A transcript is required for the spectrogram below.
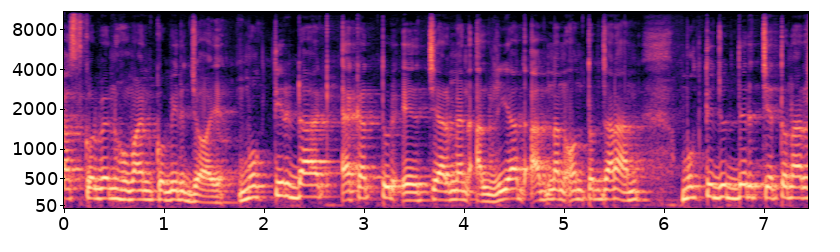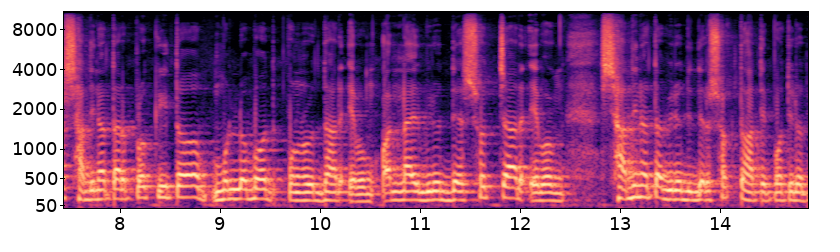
কাজ করবেন হুমায়ুন কবির জয়। মুক্তির ডাক একাত্তর এর চেয়ারম্যান আল রিয়াদ আদনান অন্তর জানান, মুক্তিযুদ্ধের চেতনার স্বাধীনতার প্রকৃত মূল্যবোধ পুনরুদ্ধার এবং অন্যায়ের বিরুদ্ধে সোচ্চার এবং স্বাধীনতা বিরোধীদের শক্ত হাতে প্রতিরোধ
